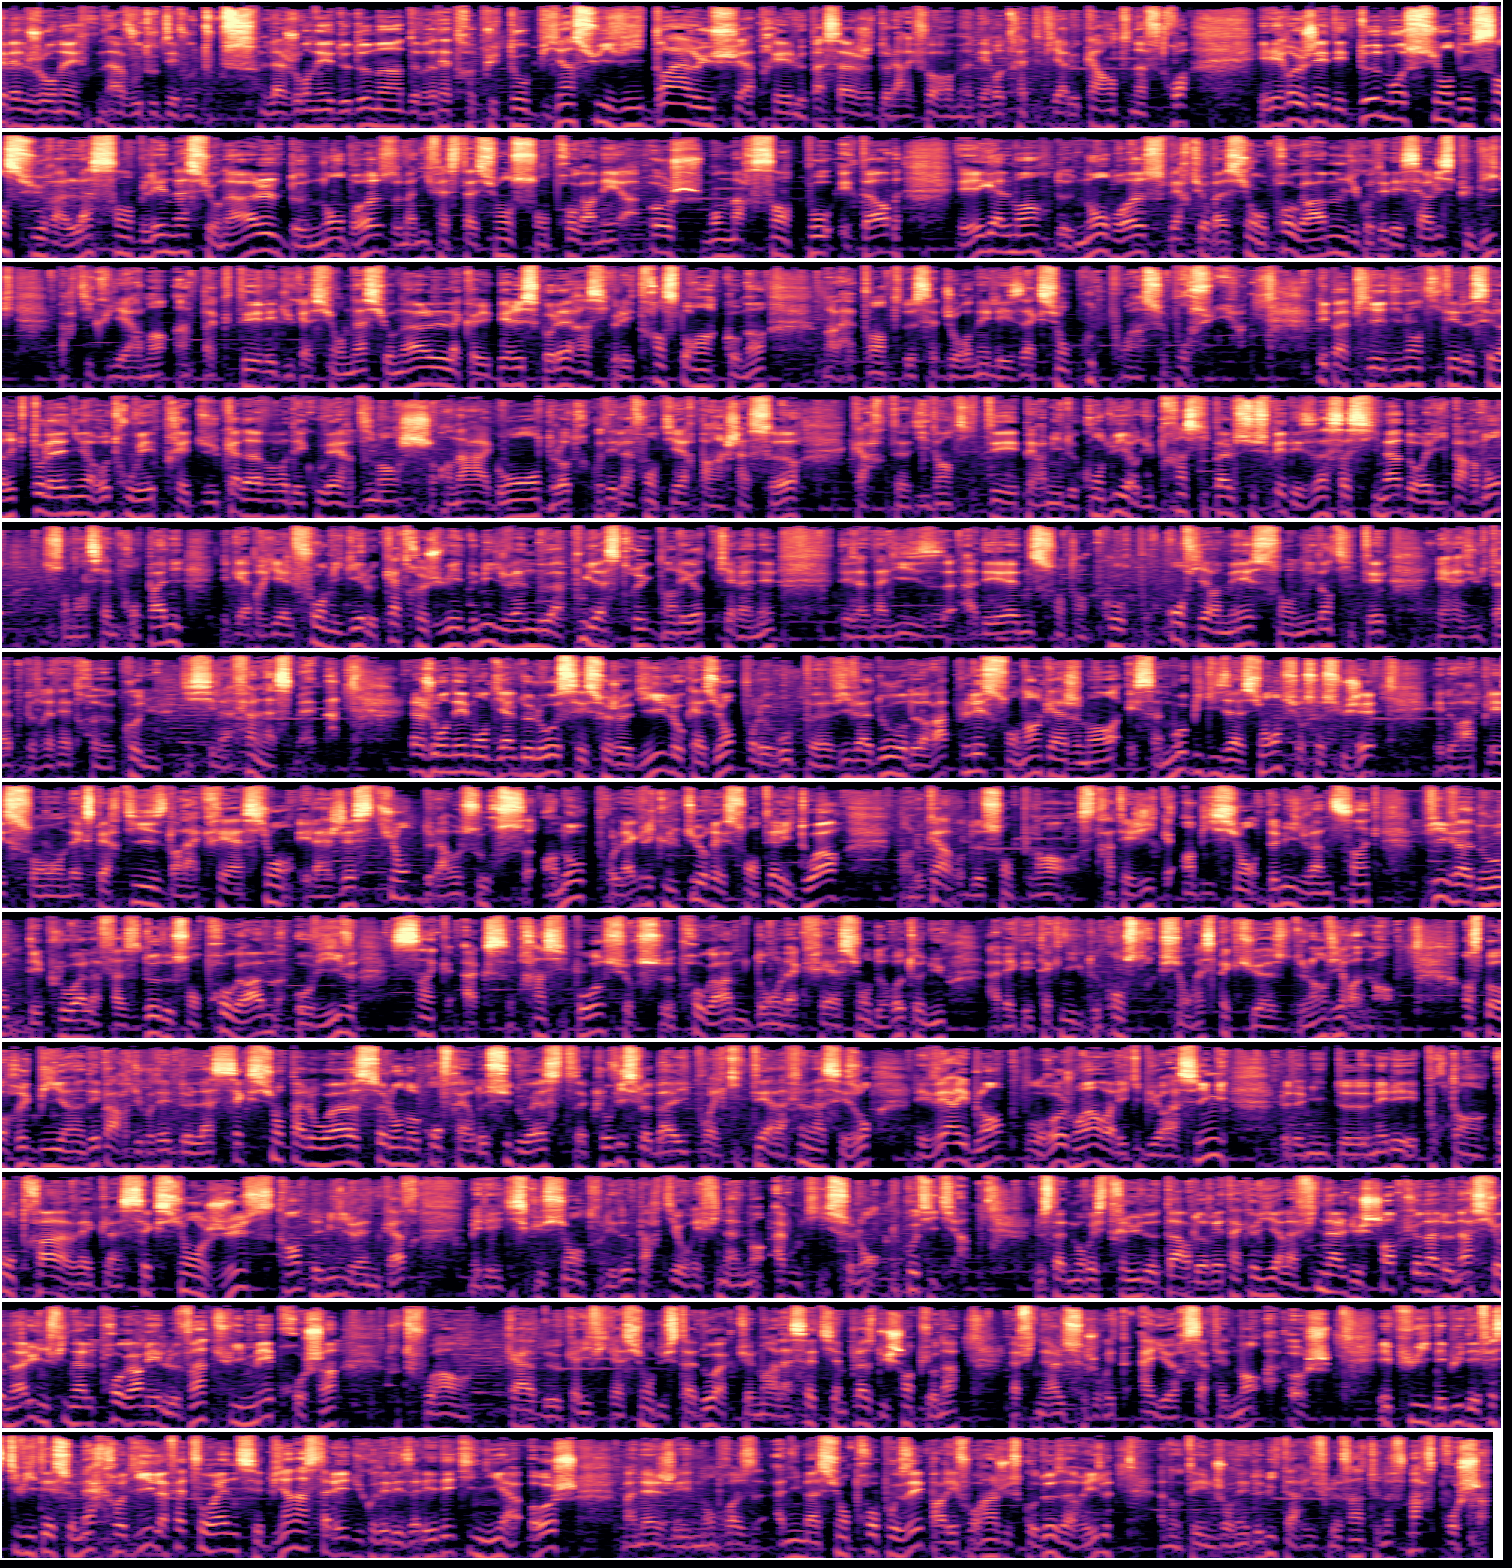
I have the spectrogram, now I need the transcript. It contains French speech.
Très belle journée à vous toutes et vous tous. La journée de demain devrait être plutôt bien suivie dans la rue après le passage de la réforme des retraites via le 49.3 et les rejets des deux motions de censure à l'Assemblée nationale. De nombreuses manifestations sont programmées à Auch, Mont-de-Marsan, Pau et Tarbes et également de nombreuses perturbations au programme du côté des services publics, particulièrement impactés l'éducation nationale, l'accueil périscolaire ainsi que les transports en commun. Dans l'attente de cette journée, les actions coup de poing se poursuivent. Les papiers d'identité de Cédric Tolègne retrouvés près du cadavre découvert dimanche en Aragon, de l'autre côté de la frontière par un chasseur. Carte d'identité permis de conduire du principal suspect des assassinats d'Aurélie Pardon, son ancienne compagne, et Gabriel Fourmiguet le 4 juillet 2022 à Pouillastruc dans les Hautes-Pyrénées. Des analyses ADN sont en cours pour confirmer son identité. Les résultats devraient être connus d'ici la fin de la semaine. La journée mondiale de l'eau, c'est ce jeudi, l'occasion pour le groupe Vivadour de rappeler son engagement et sa mobilisation sur ce sujet et de rappeler son expertise dans la création et la gestion de la ressource en eau pour l'agriculture et son territoire. Dans le cadre de son plan stratégique Ambition 2025, Vivadour déploie la phase 2 de son programme Eau Vive, cinq axes principaux sur ce programme dont la création de retenues avec des techniques de construction respectueuses de l'environnement. En sport rugby, un départ du côté de la section paloise selon nos confrères de Sud-Ouest, Clovis Lebaille pourrait quitter à la fin de la saison les Verts et Blancs pour rejoindre l'équipe du Racing. Demi de mêlée est pourtant en contrat avec la section jusqu'en 2024, mais les discussions entre les deux parties auraient finalement abouti selon le quotidien. Le stade Maurice Trélu de Tarbes devrait accueillir la finale du championnat de national, une finale programmée le 28 mai prochain. Toutefois, en cas de qualification du Stadeau actuellement à la 7 place du championnat, la finale se jouerait ailleurs, certainement à Auch. Et puis, début des festivités ce mercredi, la fête foraine s'est bien installée du côté des allées d'Etigny à Auch. Manège et nombreuses animations proposées par les forains jusqu'au 2 avril. À noter une journée le 29 mars prochain.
